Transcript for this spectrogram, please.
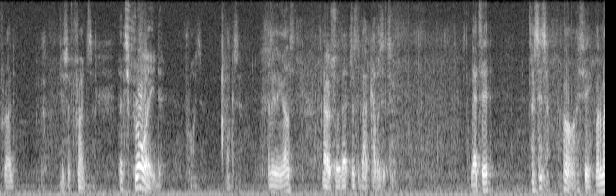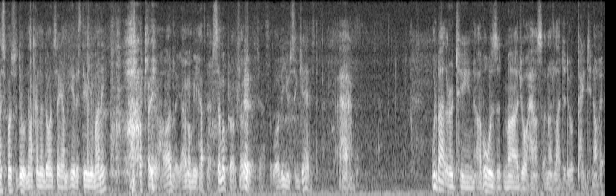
Frud? Yes, sir, Frud, sir. That's Freud. Freud, sir. Thanks, sir. Anything else? No, sir, that just about covers it, sir. That's it? That's it, sir. Oh, I see. What am I supposed to do? Knock on the door and say I'm here to steal your money? Hardly. Hardly. I mean, we have to have some approach. So what do you suggest? Um, what about the routine? I've always admired your house and I'd like to do a painting of it.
